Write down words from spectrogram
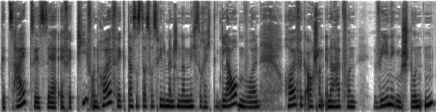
gezeigt. Sie ist sehr effektiv und häufig, das ist das, was viele Menschen dann nicht so recht glauben wollen, häufig auch schon innerhalb von wenigen Stunden.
